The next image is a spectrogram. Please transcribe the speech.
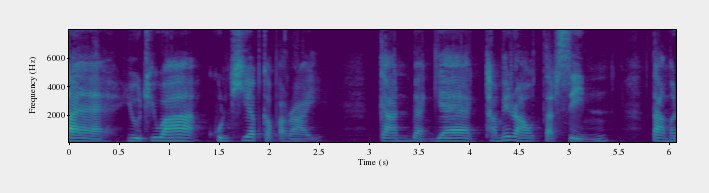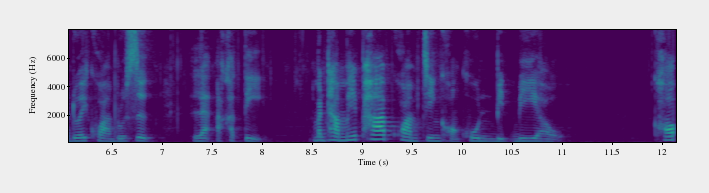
แต่อยู่ที่ว่าคุณเทียบกับอะไร การแบ่งแยกทำให้เราตัดสิน ตามมาด้วยความรู้สึกและอคติ มันทำให้ภาพความจริงของคุณบิดเบี้ยว ข้อ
